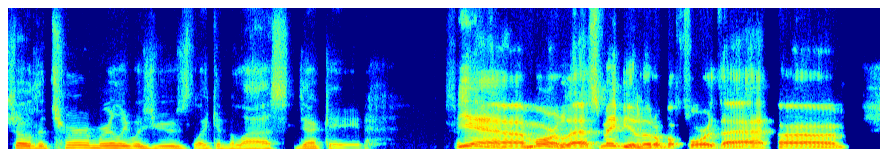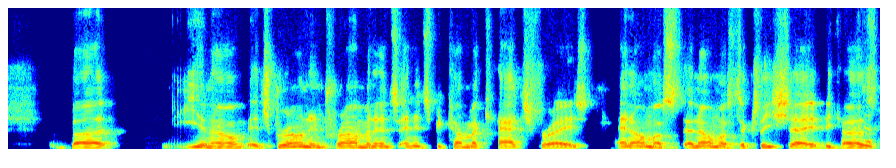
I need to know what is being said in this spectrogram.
So the term really was used like in the last decade. So, Yeah, more or less, maybe a little before that. Um, but you know, it's grown in prominence and it's become a catchphrase and almost and almost a cliche because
